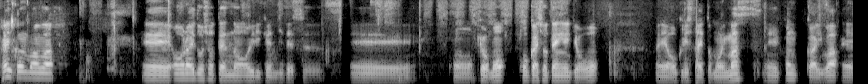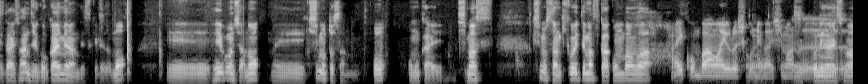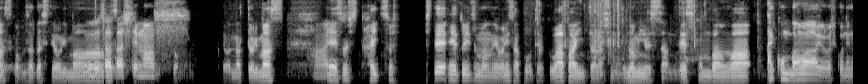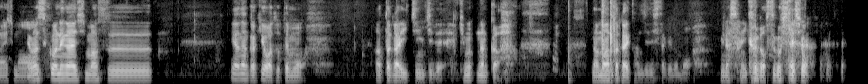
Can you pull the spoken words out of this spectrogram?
はい、こんばんは。えー、往来堂書店のお入り健二です。えー、今日も公開書店営業を、えーお送りしたいと思います。えー今回は、えー第35回目なんですけれども、えー平凡社の、えー岸本さんをお迎えします。岸本さん、聞こえてますか？こんばんは。はい、こんばんは。よろしくお願いします。お願いします。。ご無沙汰しておりごます。無沙汰してます。お世話になっております。はい。えーそしはい、そして、えっ、と、いつものようにサポート役は、パイインターナショナルの三好さんです。こんばんは。はい、こんばんは。よろしくお願いします。よろしくお願いします。いや、なんか今日はとても暖かい一日で、気もなんか、生暖かい感じでしたけども、皆さんいかがお過ごしでしょうか？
